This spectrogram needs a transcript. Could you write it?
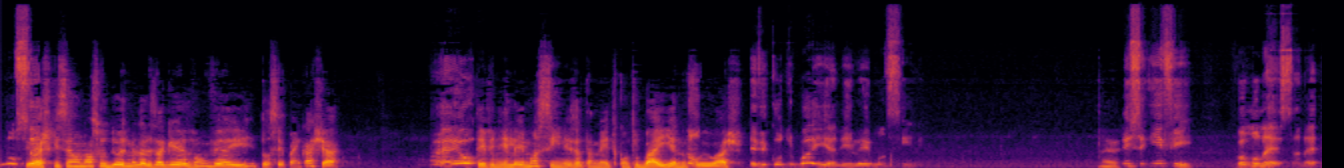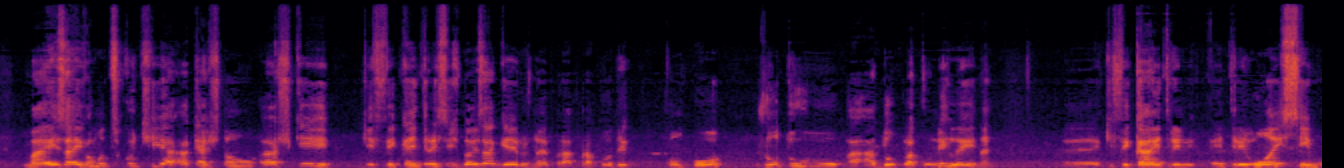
Não sei. Eu acho que são nossos dois melhores zagueiros. Vamos ver aí, torcer para encaixar. É, eu... Teve Nirley e Mancini, exatamente. Contra o Bahia, não, não, foi, eu acho? Teve contra o Bahia, Nirley e Mancini. É. Enfim, vamos nessa, né? Mas aí vamos discutir a questão, acho que, que fica entre esses dois zagueiros, né? Para poder compor junto a, a, dupla com o Nirley, né? É, que fica entre, entre Luan e Simon.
